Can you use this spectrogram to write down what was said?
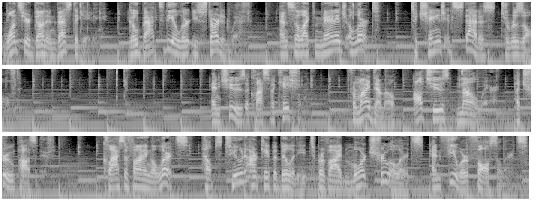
Once you're done investigating, go back to the alert you started with and select Manage Alert to change its status to Resolved and choose a classification. For my demo, I'll choose malware, a true positive. Classifying alerts helps tune our capability to provide more true alerts and fewer false alerts.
